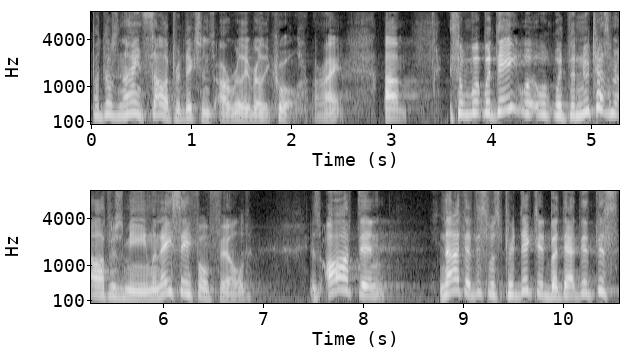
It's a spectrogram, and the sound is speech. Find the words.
But those nine solid predictions are really, really cool, all right? Um, so what, they, what the New Testament authors mean when they say fulfilled is often not that this was predicted, but that this,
